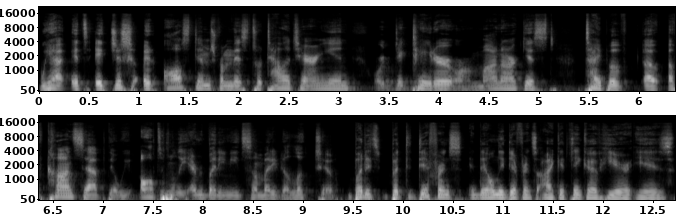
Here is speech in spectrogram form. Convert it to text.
We have it's it just it all stems from this totalitarian or dictator or monarchist type of, of of concept that we ultimately everybody needs somebody to look to. But it's but the difference, the only difference I could think of here is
